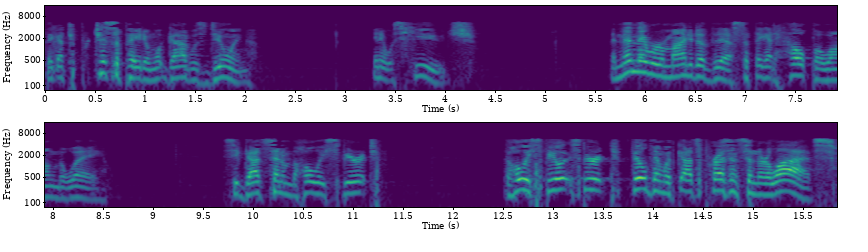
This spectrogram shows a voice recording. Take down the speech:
They got to participate in what God was doing. And it was huge. And then they were reminded of this that they had help along the way. See, God sent them the Holy Spirit. The Holy Spirit filled them with God's presence in their lives.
